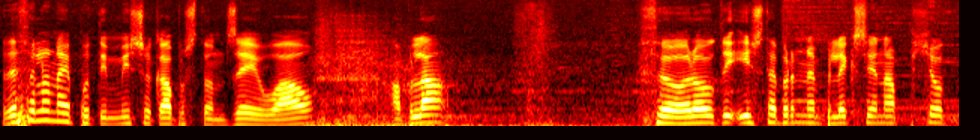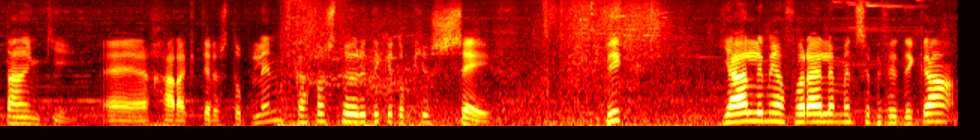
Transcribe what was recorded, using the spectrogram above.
δεν θέλω να υποτιμήσω κάπως τον JWoww, απλά θεωρώ ότι ίσως θα έπρεπε να επιλέξει ένα πιο tanky ε, χαρακτήρα στο plane, καθώς θεωρείται και το πιο safe pick. Για άλλη μια φορά Elements επιθετικά,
